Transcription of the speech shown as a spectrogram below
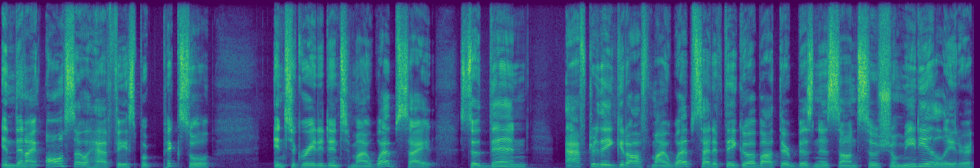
And then I also have Facebook Pixel integrated into my website. So then after they get off my website, if they go about their business on social media later,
